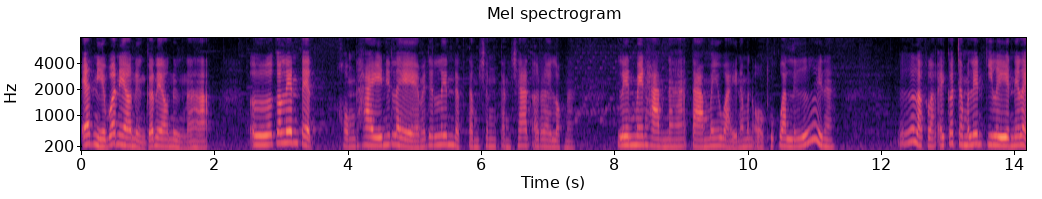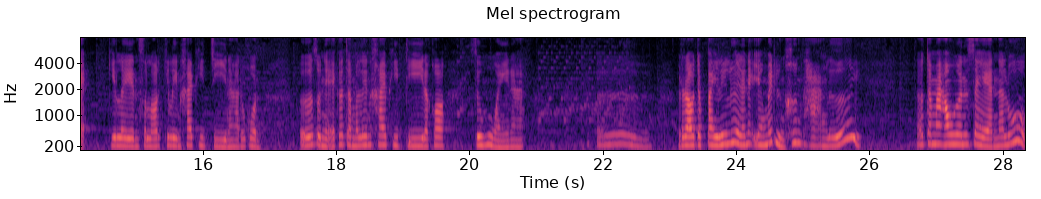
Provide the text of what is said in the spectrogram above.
แอดหนีว่าแนวหนึ่งก็แนวหนึ่งนะฮะ เออ ก็เล่นแต่ของไทยนี่แหละไม่ได้เล่นแบบต่างชงต่างชาติอะไรหรอกนะ เล่นไม่ทันนะฮะ ตามไม่ไหวนะ มันออกทุกวันเลยนะ เออหลักๆไอ้ก็จะมาเล่นกีเลนนี่แหละ กีเลนสล็อตกีเลนค่ายพีจีนะคะทุกคน เออ ส่วนใหญ่ไอ้ก็จะมาเล่นค่ายพีจีแล้วก็ซื้อหวยนะฮะ เออ เราจะไปเรื่อยๆแล้วเนี่ยยังไม่ถึงครึ่งทางเลย เราจะมาเอาเงินแสนนะลูก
